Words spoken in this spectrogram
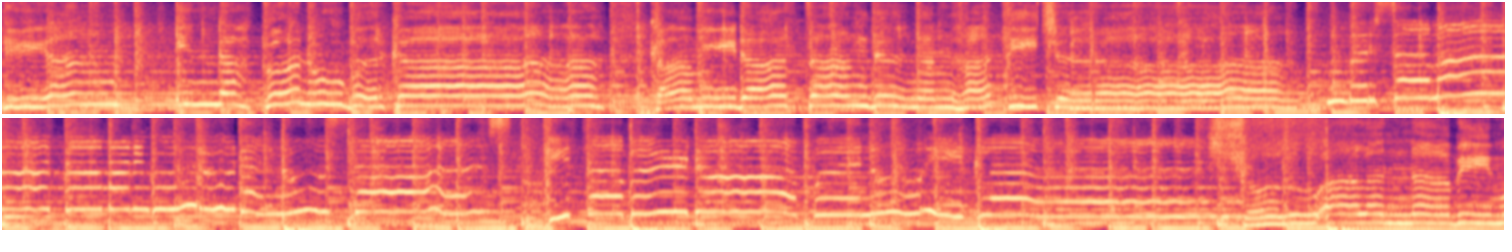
Pagi yang indah penuh berkah Kami datang dengan hati cerah. Bersama teman guru dan ustaz Kita berdoa penuh ikhlas. Sallu ala Nabi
